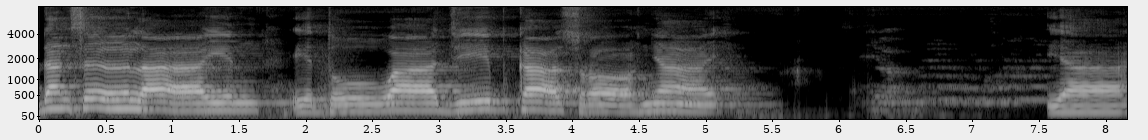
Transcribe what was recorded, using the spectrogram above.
dan selain itu wajib kasrohnya. Ya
